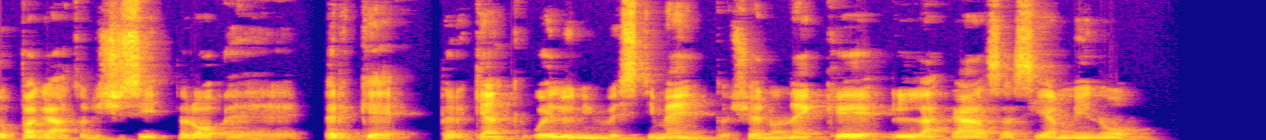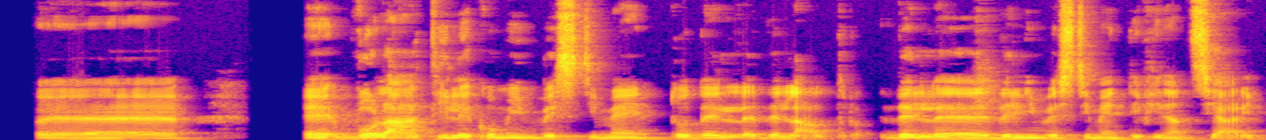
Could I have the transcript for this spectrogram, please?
l'ho pagato. Dici sì, però eh, perché? Perché anche quello è un investimento, cioè non è che la casa sia meno eh, eh, volatile come investimento del, dell'altro, del, degli investimenti finanziari.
